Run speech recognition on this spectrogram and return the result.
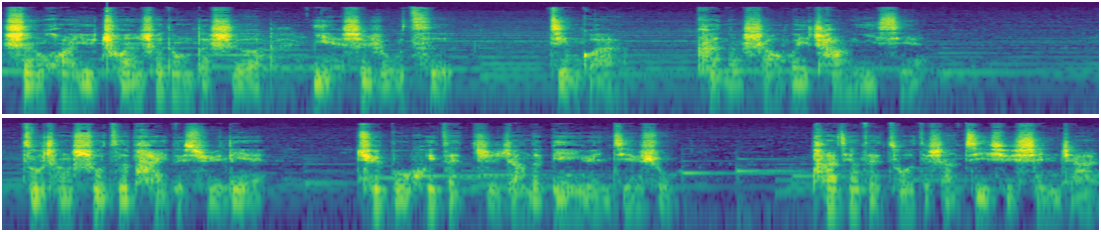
神话与传说中的蛇也是如此，尽管可能稍微长一些。组成数字派的序列，却不会在纸张的边缘结束，它将在桌子上继续伸展。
